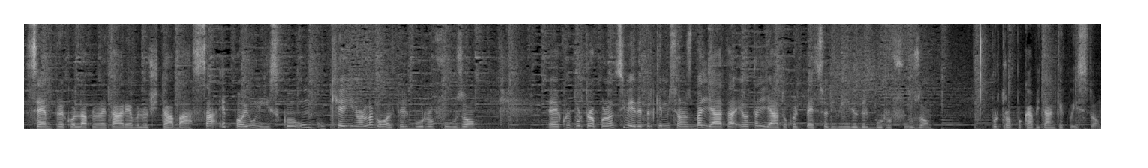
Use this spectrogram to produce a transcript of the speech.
sempre con la planetaria a velocità bassa e poi unisco un cucchiaino alla volta il burro fuso. Eh, qui purtroppo non si vede perché mi sono sbagliata e ho tagliato quel pezzo di video del burro fuso purtroppo capita anche questo.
